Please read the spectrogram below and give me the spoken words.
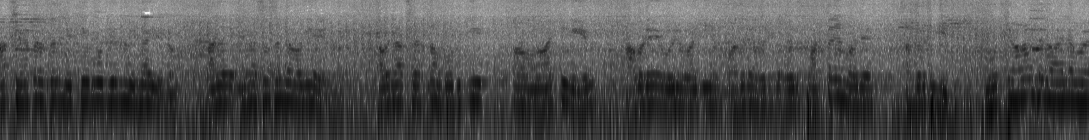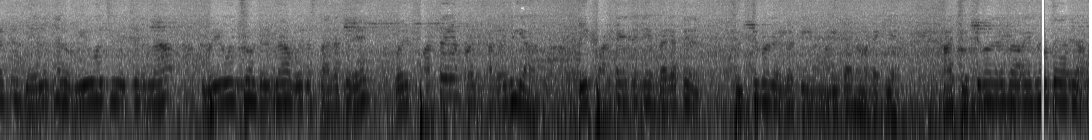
ആ ക്ഷേത്രത്തിൽ നിത്യപൂജയൊന്നും ഇല്ലായിരുന്നു. അത് എൻ എസ് എസിന്റെ വകയായിരുന്നു. അവർ ആ ക്ഷേത്രം പുതുക്കി മാറ്റുകയും അവിടെ ഒരു വലിയ മതിൽ ഒരു ഒരു പട്ടയം അവർ സംഘടിപ്പിക്കും നൂറ്റാണ്ട് കാലമായിട്ട് ദളിതർ ഉപയോഗിച്ച് വെച്ചിരുന്ന ഉപയോഗിച്ചുകൊണ്ടിരുന്ന ഒരു സ്ഥലത്തിന് ഒരു പട്ടയം അവർ സംഘടിപ്പിക്കുകയാണ്. ഈ പട്ടയത്തിന്റെ ബലത്തിൽ ചുറ്റുമതിൽ കെട്ടി മൈതാനം അടയ്ക്കുകയാണ്. ആ ചുറ്റുമതിൽ എന്ന് പറയുന്നത് അറിയാം?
